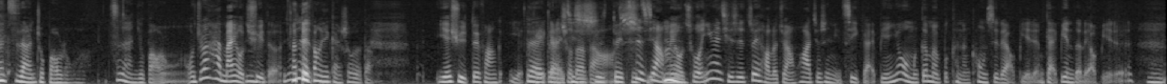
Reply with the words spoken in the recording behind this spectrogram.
那自然就包容了，自然就包容了。我觉得还蛮有趣的，嗯、就是那对方也感受得到。也许对方也可以感受得到，是，对是这样没有错。嗯、因为其实最好的转化就是你自己改变，因为我们根本不可能控制了别人，改变得了别人。嗯，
